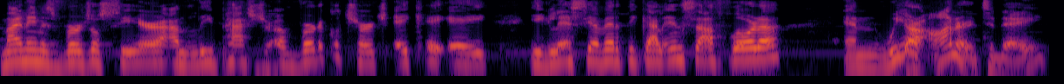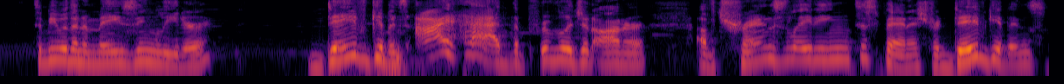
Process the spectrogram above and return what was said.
My name is Virgil Sierra. I'm the lead pastor of Vertical Church, aka Iglesia Vertical in South Florida. And we are honored today to be with an amazing leader, Dave Gibbons. I had the privilege and honor of translating to Spanish for Dave Gibbons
